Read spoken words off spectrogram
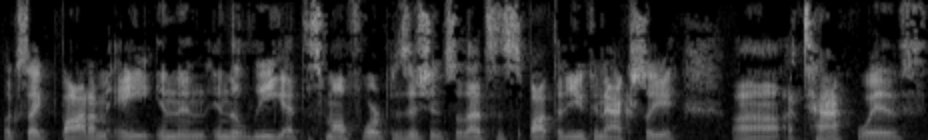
looks like bottom eight in the in the league at the small forward position. So that's a spot that you can actually uh, attack with.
